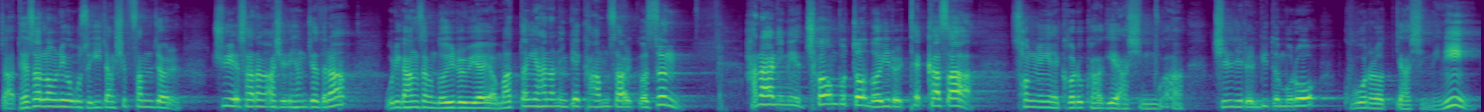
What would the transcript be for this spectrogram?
자, 데살로니가후서 2장 13절 주의 사랑하시는 형제들아 우리가 항상 너희를 위하여 마땅히 하나님께 감사할 것은 하나님이 처음부터 너희를 택하사 성령의 거룩하게 하심과 진리를 믿음으로 구원을 얻게 하심이니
